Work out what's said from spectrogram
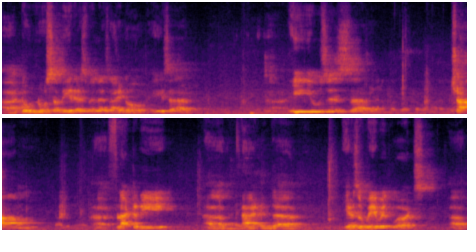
uh, don't know Samir as well as I know, he's a uh, he uses uh, charm, flattery, uh, and uh, he has a way with words. Uh,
